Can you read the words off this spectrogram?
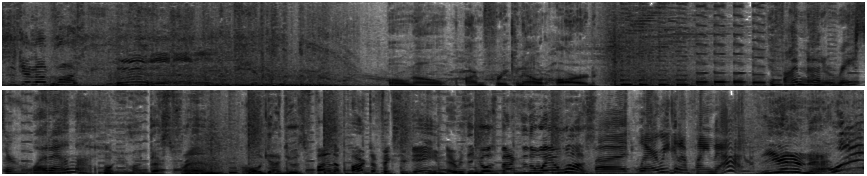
Sugar Rush getting unplugged. Oh no, I'm freaking out hard. If I'm not a racer, what am I? Oh, you're my best friend. All we gotta do is find the part to fix your game. Everything goes back to the way it was. But where are we gonna find that? The internet. What?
